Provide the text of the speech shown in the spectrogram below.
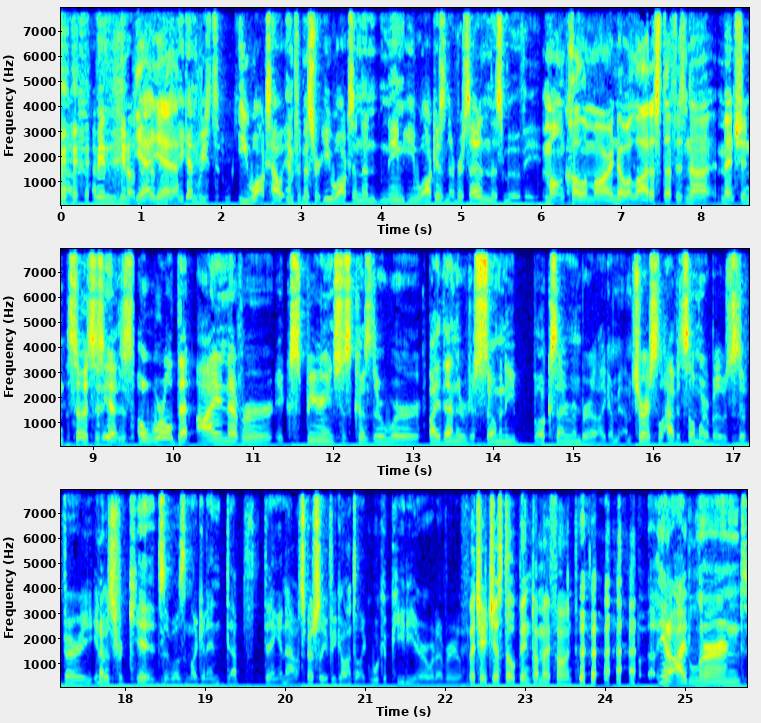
I mean, you know, Yeah, I mean, yeah. Again, we Ewoks. How infamous are Ewoks? And the name Ewok is never said in this movie. Mon Calamar, no, a lot of stuff is not mentioned. So it's just yeah, there's a world that I never experienced just because there were by then there were just so many books. I remember like I'm, I'm sure I still have it somewhere, but it was just a very you know it was for kids. It wasn't like an in depth thing. And now especially if you go onto like Wikipedia or whatever, Which I just opened on my phone. you know I learned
